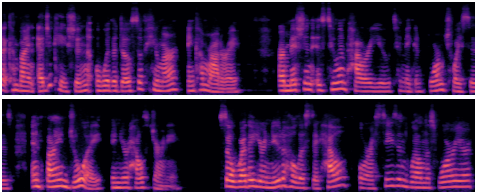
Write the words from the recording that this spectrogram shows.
that combine education with a dose of humor and camaraderie. Our mission is to empower you to make informed choices and find joy in your health journey. So, whether you're new to holistic health or a seasoned wellness warrior,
